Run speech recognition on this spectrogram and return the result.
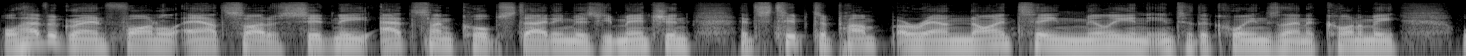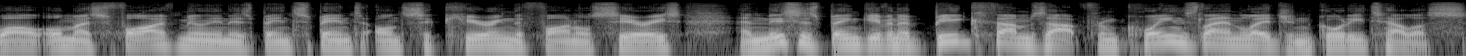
We'll have a grand final outside of Sydney at Suncorp Stadium, as you mentioned. It's tipped to pump around 19 million into the Queensland economy, while almost 5 million has been spent on securing the final series. And this has been given a big thumbs up from Queensland legend Gordy Tallis.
